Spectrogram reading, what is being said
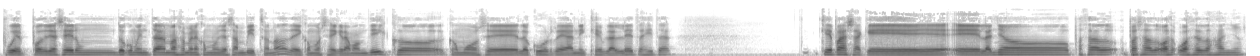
pues podría ser un documental más o menos como ya se han visto, ¿no? De cómo se graba un disco, cómo se le ocurre a Nick Cave las letras y tal. ¿Qué pasa? Que eh, el año pasado, pasado o hace dos años.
